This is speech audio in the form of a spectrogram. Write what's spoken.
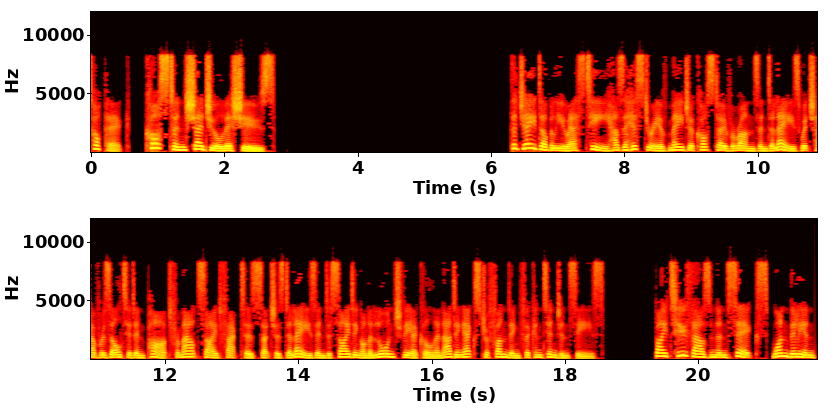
Topic: Cost and schedule issues. The JWST has a history of major cost overruns and delays which have resulted in part from outside factors such as delays in deciding on a launch vehicle and adding extra funding for contingencies. By 2006, $1 billion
